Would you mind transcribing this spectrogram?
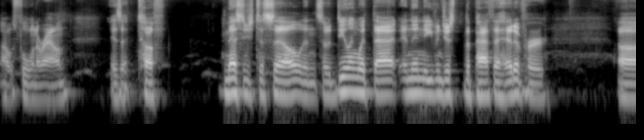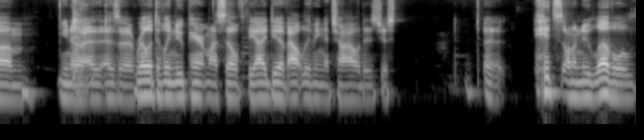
I was fooling around. Is a tough message to sell, and so dealing with that, and then even just the path ahead of her. Um, you know, as, as, a relatively new parent myself, the idea of outliving a child is just uh, hits on a new level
